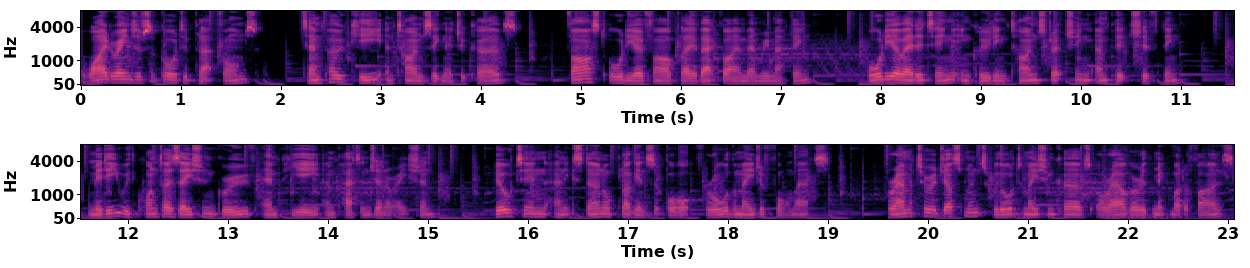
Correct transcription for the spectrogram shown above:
a wide range of supported platforms, tempo, key and time signature curves, fast audio file playback via memory mapping, audio editing including time stretching and pitch shifting, MIDI with quantization, groove, MPE and pattern generation, built-in and external plugin support for all the major formats, parameter adjustments with automation curves or algorithmic modifiers,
